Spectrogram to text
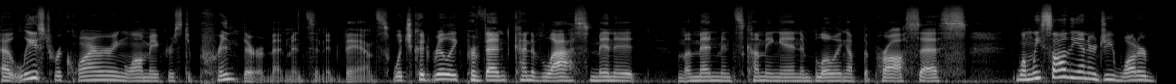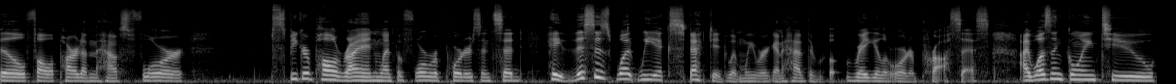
at least requiring lawmakers to print their amendments in advance, which could really prevent kind of last minute amendments coming in and blowing up the process. When we saw the energy water bill fall apart on the House floor, Speaker Paul Ryan went before reporters and said, Hey, this is what we expected when we were going to have the regular order process. I wasn't going to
